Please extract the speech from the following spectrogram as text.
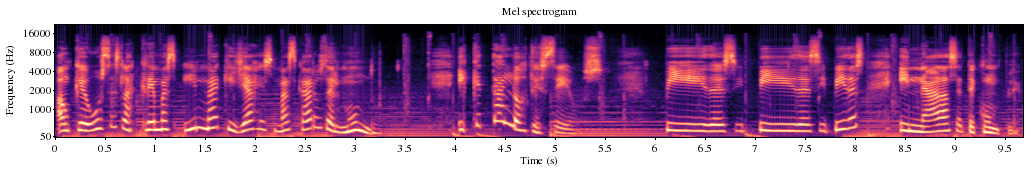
aunque uses las cremas y maquillajes más caros del mundo. ¿Y qué tal los deseos? Pides y pides y pides y nada se te cumple.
